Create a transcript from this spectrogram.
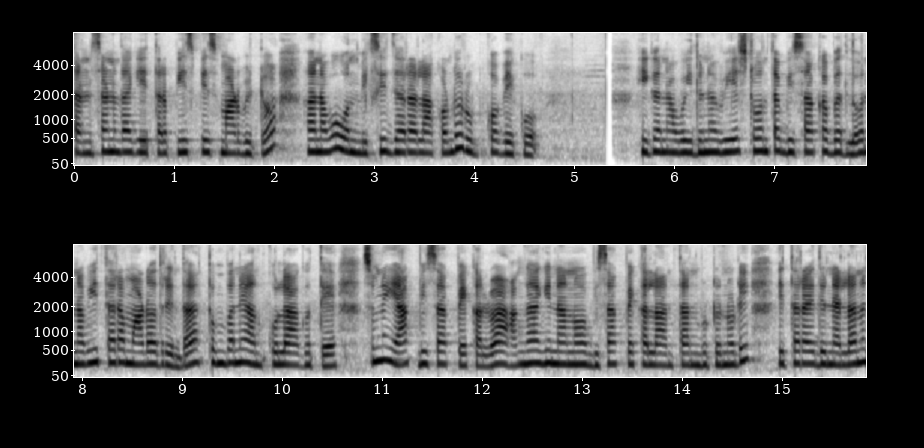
ಸಣ್ಣ ಸಣ್ಣದಾಗಿ ಈ ಥರ ಪೀಸ್ ಪೀಸ್ ಮಾಡಿಬಿಟ್ಟು ನಾವು ಒಂದು ಮಿಕ್ಸಿ ಜಾರಲ್ಲಿ ಹಾಕ್ಕೊಂಡು ರುಬ್ಕೋಬೇಕು. ಈಗ ನಾವು ಇದನ್ನು ವೇಸ್ಟು ಅಂತ ಬಿಸಾಕೋ ಬದಲು ನಾವು ಈ ಥರ ಮಾಡೋದ್ರಿಂದ ತುಂಬಾ ಅನುಕೂಲ ಆಗುತ್ತೆ. ಸುಮ್ಮನೆ ಯಾಕೆ ಬಿಸಾಕ್ಬೇಕಲ್ವಾ? ಹಾಗಾಗಿ ನಾನು ಬಿಸಾಕಬೇಕಲ್ಲ ಅಂತ ಅಂದ್ಬಿಟ್ಟು ನೋಡಿ ಈ ಥರ ಇದನ್ನೆಲ್ಲನೂ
